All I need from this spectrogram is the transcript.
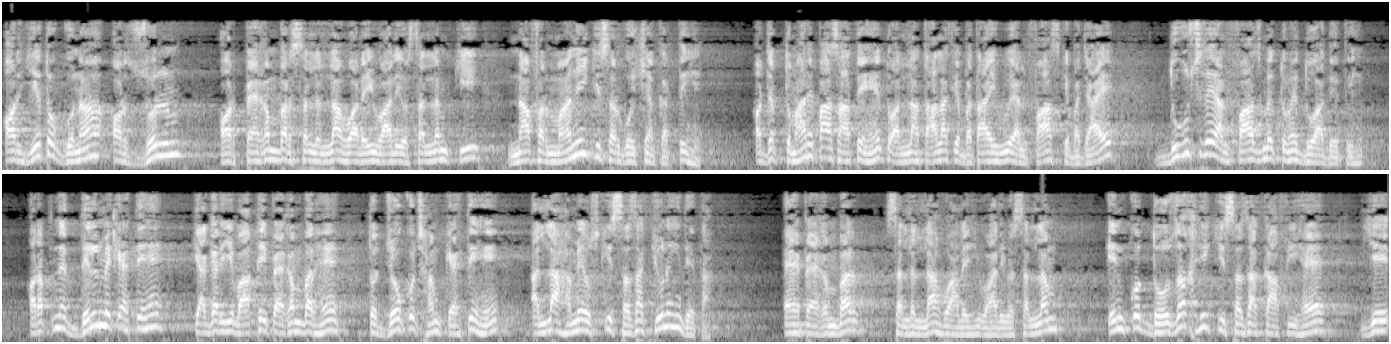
اور یہ تو گناہ اور ظلم اور پیغمبر صلی اللہ علیہ وآلہ وسلم کی نافرمانی کی سرگوشیاں کرتے ہیں۔ اور جب تمہارے پاس آتے ہیں تو اللہ تعالیٰ کے بتائے ہوئے الفاظ کے بجائے دوسرے الفاظ میں تمہیں دعا دیتے ہیں اور اپنے دل میں کہتے ہیں کہ اگر یہ واقعی پیغمبر ہیں تو جو کچھ ہم کہتے ہیں اللہ ہمیں اس کی سزا کیوں نہیں دیتا؟ اے پیغمبر صلی اللہ علیہ وآلہ وسلم، ان کو دوزخ ہی کی سزا کافی ہے، یہ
